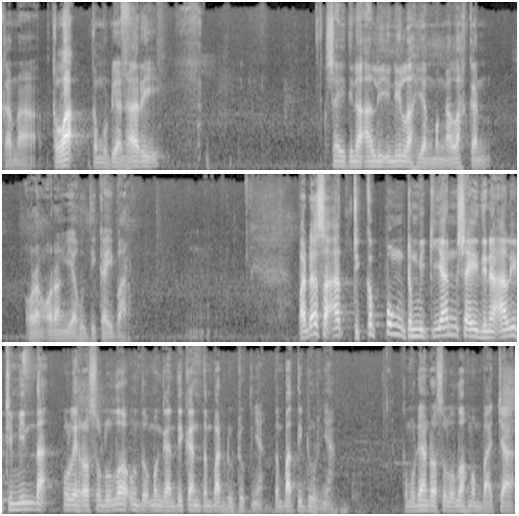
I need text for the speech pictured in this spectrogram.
karena kelak kemudian hari Sayyidina Ali inilah yang mengalahkan orang-orang Yahudi Kaibar. Pada saat dikepung demikian Sayyidina Ali diminta oleh Rasulullah untuk menggantikan tempat duduknya, tempat tidurnya. Kemudian Rasulullah membaca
